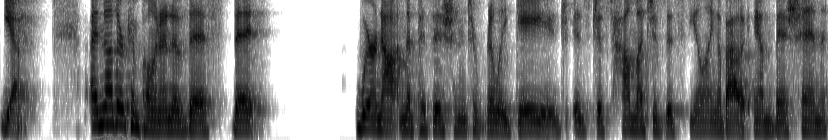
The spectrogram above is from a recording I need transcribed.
Yeah. Another component of this that we're not in the position to really gauge is just how much of this feeling about ambition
